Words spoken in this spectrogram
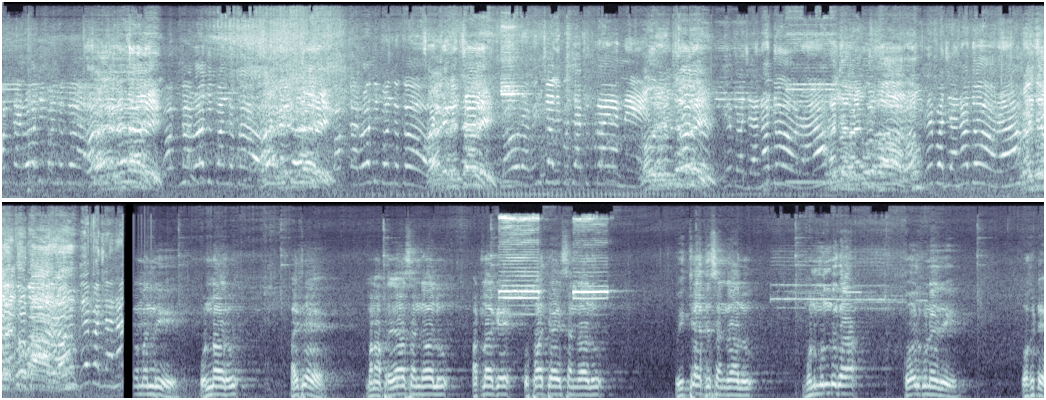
ఒక్క రోజు బంధుకు ఒక్క రోజు బంధుకు ఒక్క రోజు బంధుకు గౌరవించాలి ప్రజాభిప్రాయాన్ని. విభజన ద్వారా విభజన ద్వారా విభజన మంది ఉన్నారు. అయితే మన ప్రజా సంఘాలు అట్లాగే ఉపాధ్యాయ సంఘాలు విద్యార్థి సంఘాలు మున్ముందుగా కోరుకునేది ఒకటే.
